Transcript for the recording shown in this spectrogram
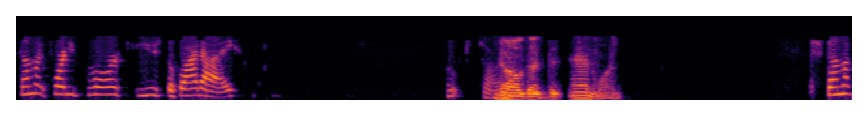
stomach 44, use the white ice. Oops, sorry. No, the the tan one. Stomach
